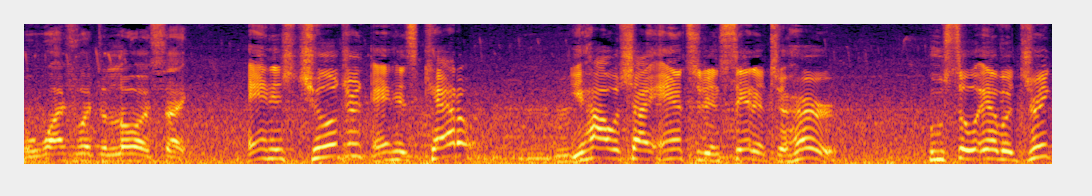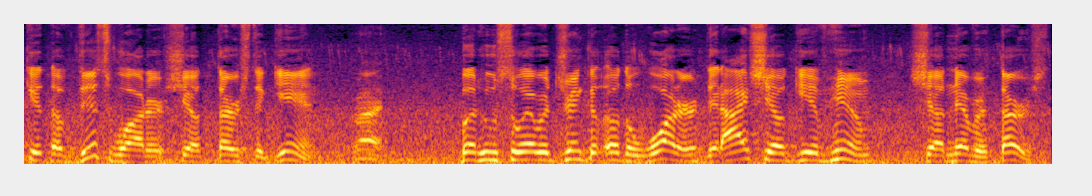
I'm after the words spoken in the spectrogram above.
Well, watch what the Lord say. and his children and his cattle? Mm-hmm. Yahushua answered and said unto her, Whosoever drinketh of this water shall thirst again. Right. But whosoever drinketh of the water that I shall give him shall never thirst.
